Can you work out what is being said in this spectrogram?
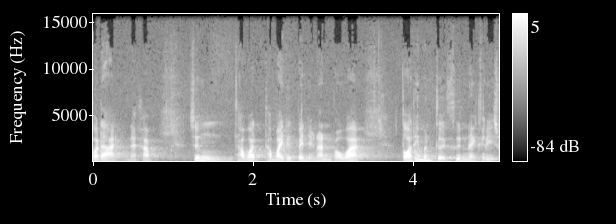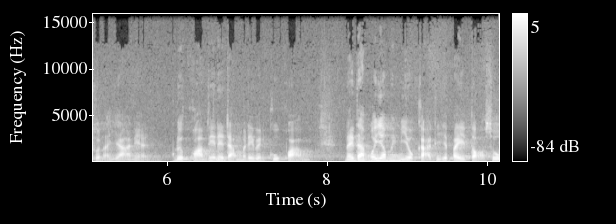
ก็ได้นะครับ ซึ่งถามว่าทำไมถึงเป็นอย่างนั้น เพราะว่า ตอนที่มันเกิดขึ้นในคดีส่วนอาญาเนี่ยด้วยความที่ในดำไม่ได้เป็นคู่ความในดำก็ย่อมไม่มีโอกาสที่จะไปต่อสู้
